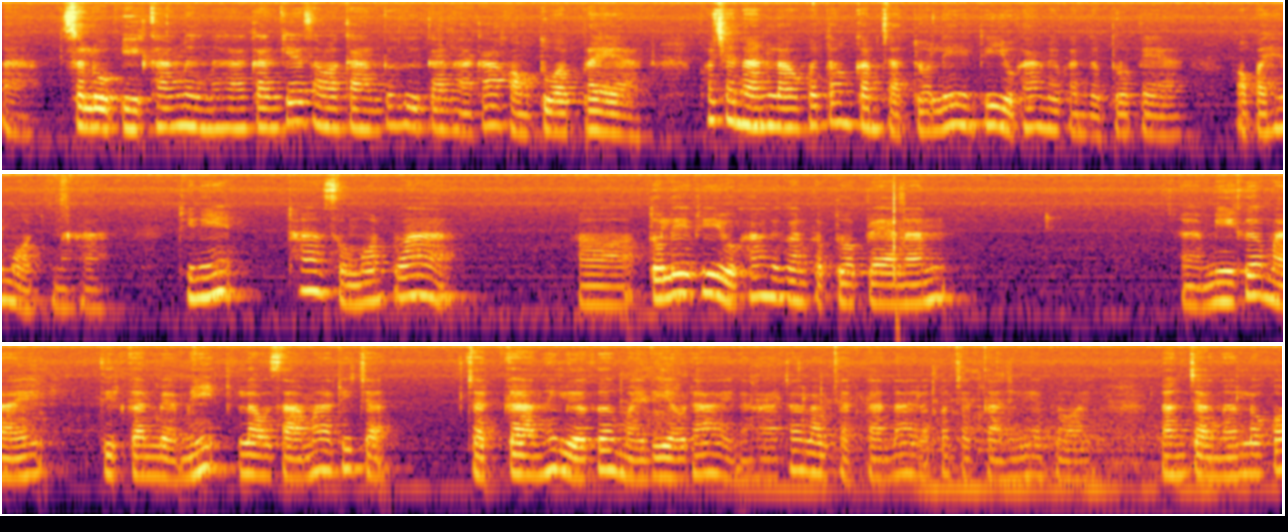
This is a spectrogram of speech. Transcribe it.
อะ สรุปอีกครั้งหนึ่งนะคะ การแก้สมการก็คือการหาค่าของตัวแปร เพราะฉะนั้นเราก็ต้องกำจัดตัวเลขที่อยู่ข้างเดียวกันกับตัวแปรออกไปให้หมดนะคะ ทีนี้ถ้าสมมติว่าตัวเลขที่อยู่ข้างเดียวกันกับตัวแปรนั้น มีเครื่องหมายติดกันแบบนี้ เราสามารถที่จะจัดการให้เหลือเครื่องหมายเดียวได้นะคะ ถ้าเราจัดการได้เราก็จัดการให้เรียบร้อย หลังจากนั้นเราก็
